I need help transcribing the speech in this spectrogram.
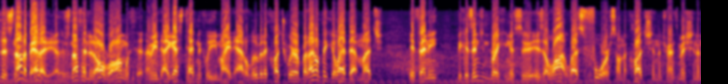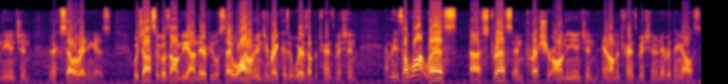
that's not a bad idea. There's nothing at all wrong with it. I mean, I guess technically you might add a little bit of clutch wear, but I don't think you'll add that much, if any, because engine braking is, is a lot less force on the clutch and the transmission and the engine than accelerating is. Which also goes on beyond there. People say, well, I don't engine brake because it wears out the transmission. I mean, it's a lot less uh, stress and pressure on the engine and on the transmission and everything else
